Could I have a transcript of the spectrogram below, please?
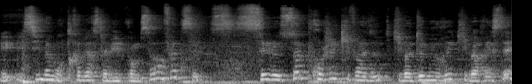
Et, si même on traverse la Bible comme ça, en fait, c'est le seul projet qui va, qui va demeurer, qui va rester.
